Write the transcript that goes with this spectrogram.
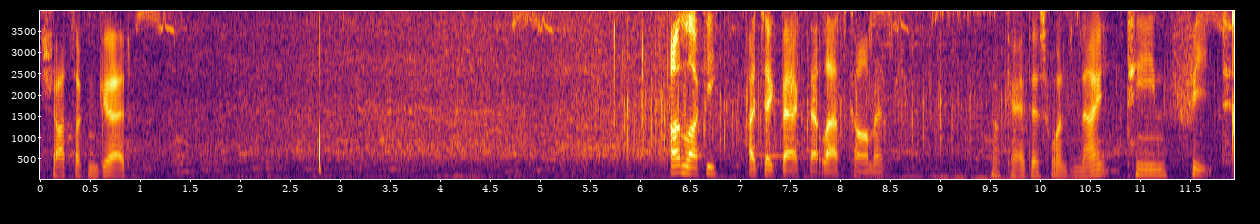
Shot's looking good. Unlucky. I take back that last comment. Okay, this one's 19 feet.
